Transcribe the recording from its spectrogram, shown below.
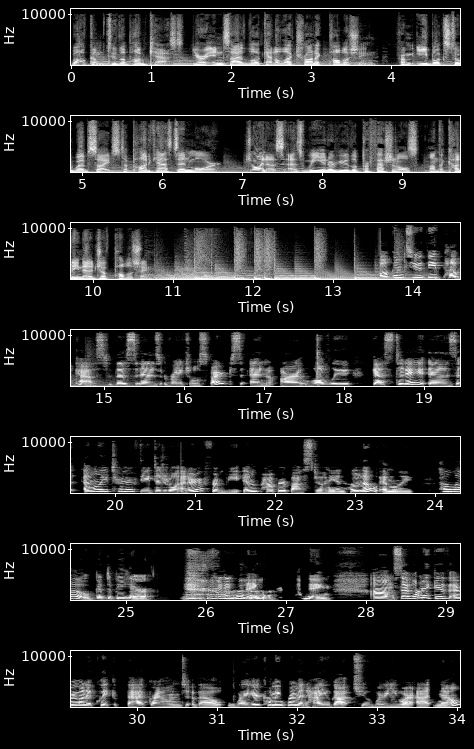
Welcome to the Pubcast, your inside look at electronic publishing. From ebooks to websites to podcasts and more. Join us as we interview the professionals on the cutting edge of publishing. Welcome to the Pubcast. This is Rachel Sparks, and our lovely guest today is Emily Turner, the digital editor from the Improper Bostonian. Hello, Emily. Hello, good to be here. Thanks for coming. Um, so, I want to give everyone a quick background about where you're coming from and how you got to where you are at now.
